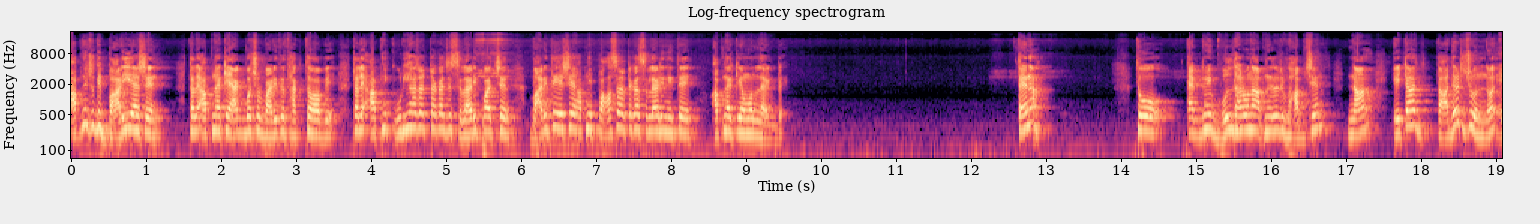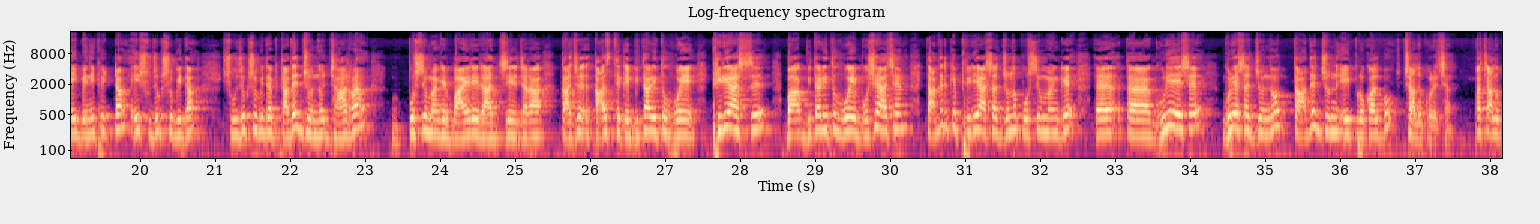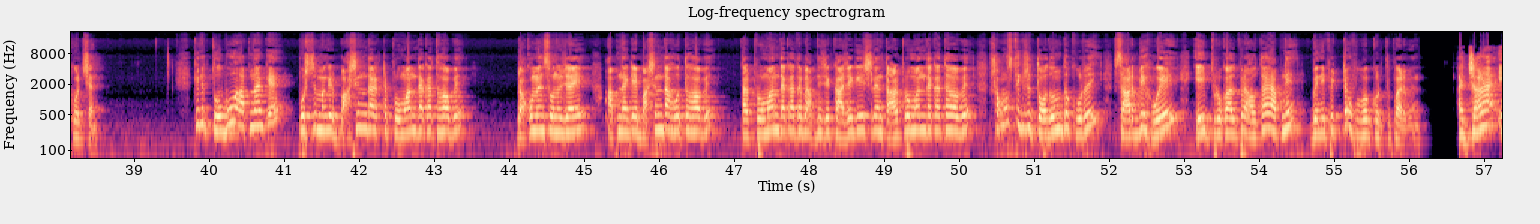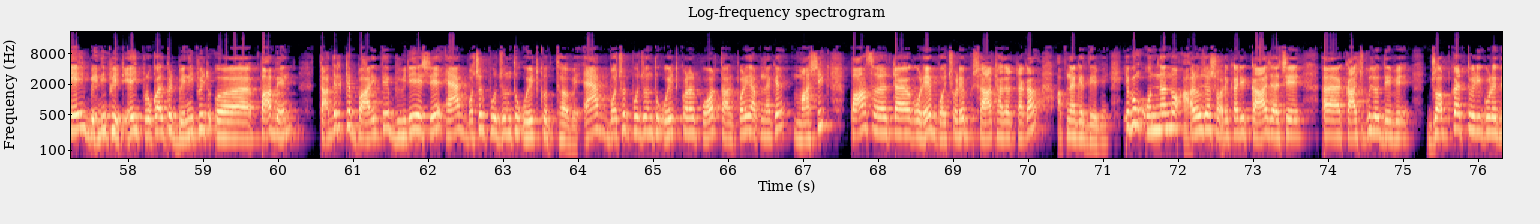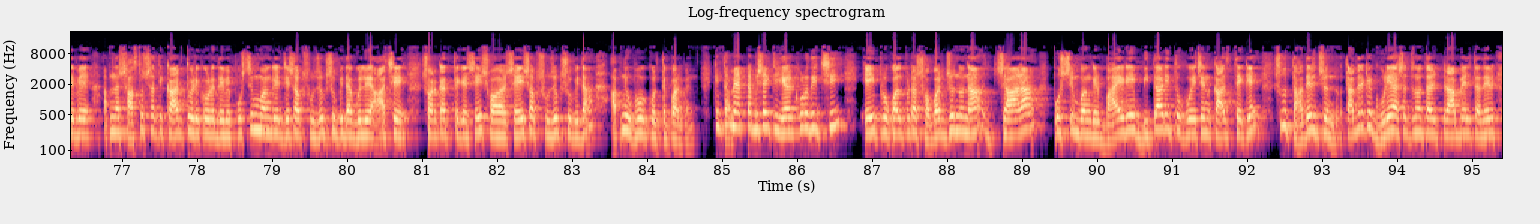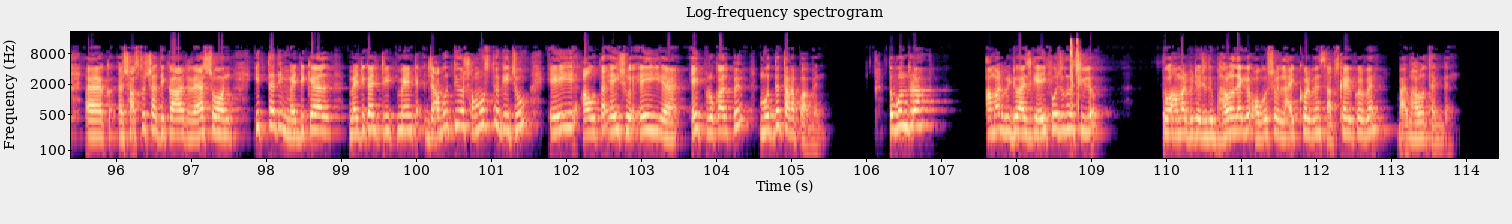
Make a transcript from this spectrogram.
আপনি যদি বাড়ি আসেন, তাহলে আপনাকে এক বছর বাড়িতে থাকতে হবে, তাহলে আপনি কুড়ি হাজার টাকা যে স্যালারি পাচ্ছেন, বাড়িতে এসে আপনি পাঁচ হাজার টাকা স্যালারি নিতে আপনার কেমন লাগবে? তাই না? তো একদমই ভুল ধারণা আপনারা যদি ভাবছেন। না, এটা তাদের জন্য এই বেনিফিটটা এই সুযোগ সুবিধা সুযোগ সুবিধা তাদের জন্য যারা পশ্চিমবঙ্গের বাইরে রাজ্যে যারা কাজে, কাজ থেকে বিতাড়িত হয়ে ফিরে আসছে বা বিতাড়িত হয়ে বসে আছেন, তাদেরকে ফিরে আসার জন্য পশ্চিমবঙ্গে ঘুরে এসে, ঘুরে আসার জন্য তাদের জন্য এই প্রকল্প চালু করেছেন বা চালু করছেন। কিন্তু তবুও আপনাকে পশ্চিমবঙ্গের বাসিন্দার একটা প্রমাণ দেখাতে হবে। ডকুমেন্টস অনুযায়ী আপনাকে বাসিন্দা হতে হবে। তার প্রমাণ দেখাতে হবে। আপনি যে কাজে গিয়েছিলেন, তার প্রমাণ দেখাতে হবে। সমস্ত কিছু তদন্ত করেই, সার্ভে হয়ে এই প্রকল্পের আওতায় আপনি বেনিফিটটা উপভোগ করতে পারবেন। আর যারা এই বেনিফিট এই প্রকল্পের বেনিফিট পাবেন তাদেরকে বাড়িতে ফিরে এসে এক বছর পর্যন্ত ওয়েট করতে হবে। এক বছর পর্যন্ত ওয়েট করার পর তারপরে আপনাকে মাসিক পাঁচ হাজার টাকা করে বছরে ষাট হাজার টাকা আপনাকে দেবে। এবং অন্যান্য আরও যা সরকারি কাজ আছে কাজগুলো দেবে জব কার্ড তৈরি করে দেবে, আপনার স্বাস্থ্যসাথী কার্ড তৈরি করে দেবে পশ্চিমবঙ্গের যেসব সুযোগ সুবিধাগুলি আছে সরকার থেকে, সেই সেই সব সুযোগ সুবিধা আপনি উপভোগ করতে পারবেন। কিন্তু আমি একটা বিষয় ক্লিয়ার করে দিচ্ছি, এই প্রকল্পটা সবার জন্য না, যারা পশ্চিমবঙ্গের বাইরে বিতাড়িত হয়েছেন কাজ থেকে, শুধু তাদের জন্য, তাদেরকে ঘুরে আসার জন্য তাদের ট্রাভেল তাদের স্বাস্থ্যসাথী কার্ড রেশন ইত্যাদি মেডিকেল মেডিকেল ট্রিটমেন্ট যাবতীয় সমস্ত কিছু এই আওতা, এই এই এই প্রকল্পের মধ্যে তারা পাবেন। তো বন্ধুরা, আমার ভিডিও আজকে এই পর্যন্ত ছিল। তো আমার ভিডিও যদি ভালো লাগে, অবশ্যই লাইক করবেন সাবস্ক্রাইব করবেন। বা ভালো থাকবেন।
